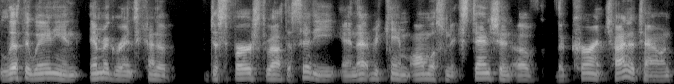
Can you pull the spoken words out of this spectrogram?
Lithuanian immigrants kind of dispersed throughout the city, and that became almost an extension of the current Chinatown.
